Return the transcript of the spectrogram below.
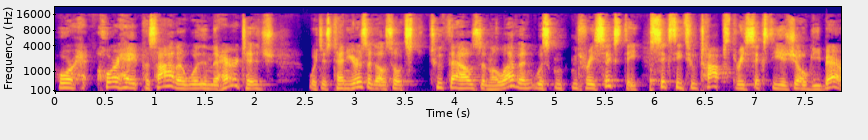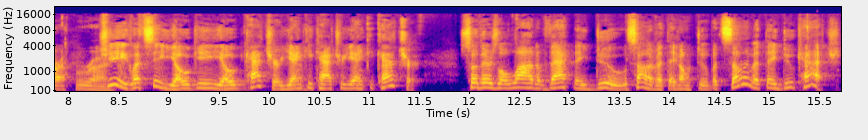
Jorge, Jorge Posada in the Heritage which is 10 years ago. So it's 2011 was 360. 62 Topps 360 is Yogi Berra. Right. Gee, let's see. Yogi, Yogi catcher, Yankee catcher, Yankee catcher. So there's a lot of that they do. Some of it they don't do, but some of it they do catch.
